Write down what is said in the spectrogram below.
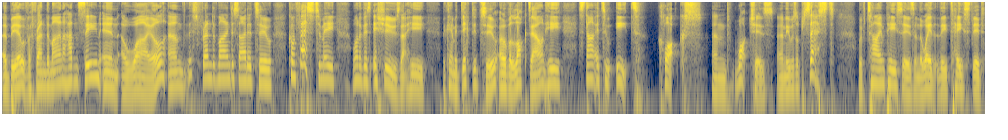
a beer with a friend of mine I hadn't seen in a while, and this friend of mine decided to confess to me one of his issues that he became addicted to over lockdown. He started to eat clocks and watches, and he was obsessed with timepieces and the way that they tasted.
